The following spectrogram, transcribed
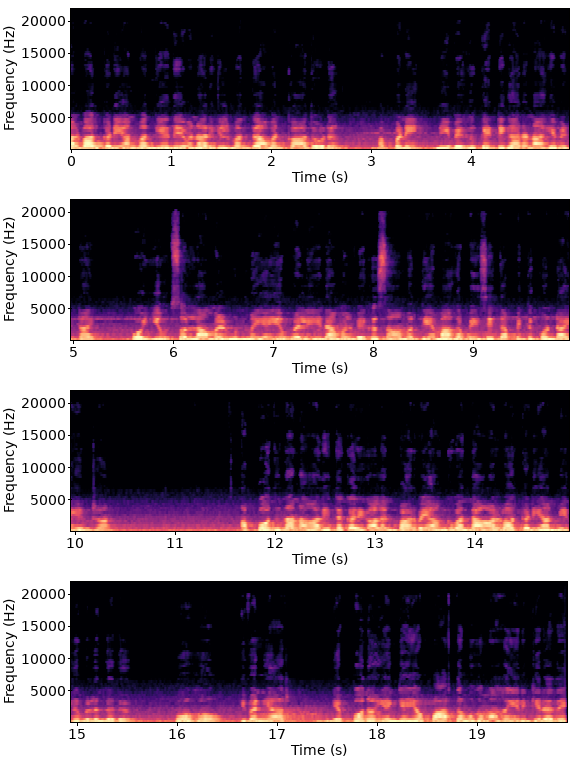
ஆழ்வார்க்கடியான் வந்தியத்தேவன் அருகில் வந்து அவன் காதோடு அப்பனே நீ வெகு கெட்டிக்காரனாகி விட்டாய். பொய்யும் சொல்லாமல் உண்மையையும் வெளியிடாமல் வெகு சாமர்த்தியமாக பேசி தப்பித்துக் கொண்டாய் என்றான். அப்போதுதான் ஆதித்த கரிகாலன் பார்வை அங்கு வந்த ஆழ்வார்க்கடியான் மீது விழுந்தது. ஓஹோ இவன் யார்? எப்போதும் எங்கேயோ பார்த்த முகமாக இருக்கிறதே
